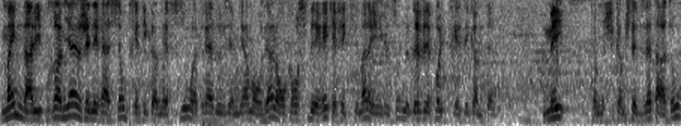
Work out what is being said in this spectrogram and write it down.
même dans les premières générations de traités commerciaux après la Deuxième Guerre mondiale, on considérait qu'effectivement l'agriculture ne devait pas être traitée comme telle. Mais, comme je te disais tantôt,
